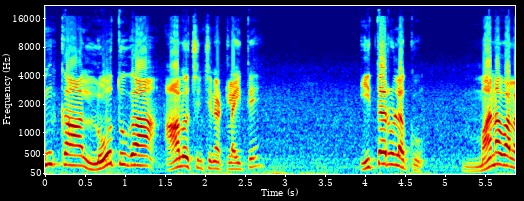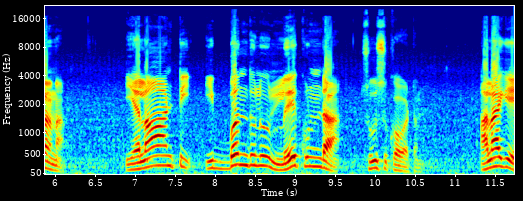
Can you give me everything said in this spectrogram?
ఇంకా లోతుగా ఆలోచించినట్లయితే ఇతరులకు మన వలన ఎలాంటి ఇబ్బందులు లేకుండా చూసుకోవటం. అలాగే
